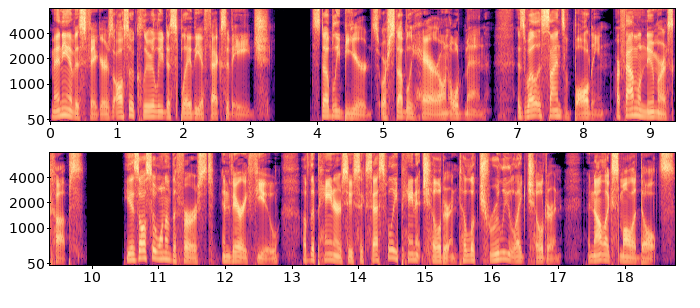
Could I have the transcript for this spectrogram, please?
Many of his figures also clearly display the effects of age, Stubbly beards or stubbly hair on old men, as well as signs of balding, are found on numerous cups. He is also one of the first, and very few, of the painters who successfully painted children to look truly like children and not like small adults.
